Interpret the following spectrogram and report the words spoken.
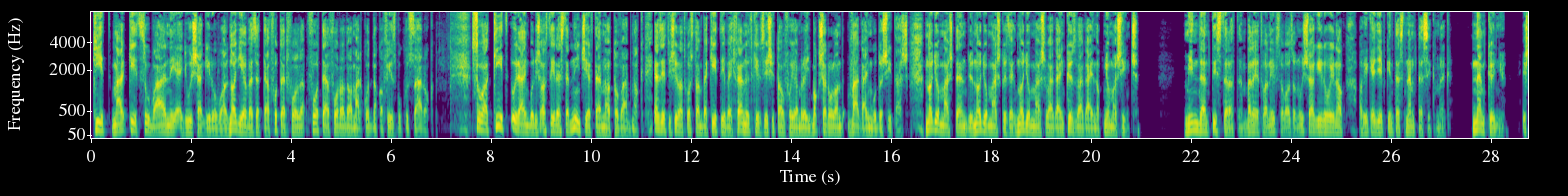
két, már két szóba állni egy újságíróval. Nagy élvezettel fotel forradalmárkodnak a Facebook huszárok. Szóval két irányból is azt éreztem, nincs értelme a továbbnak. Ezért is iratkoztam be két éve egy felnőtt képzési tanfolyamra, egy Baksa Roland vágánymódosítás. Nagyon más tendő, nagyon más közeg, nagyon más vágány, közvágánynak nyoma sincs. Minden tiszteletem, beleértve a népszava azon újságíróinak, akik egyébként ezt nem teszik meg. Nem könnyű. És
